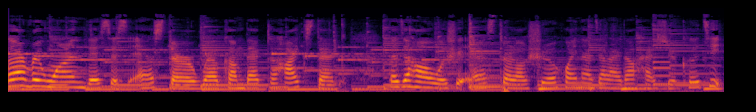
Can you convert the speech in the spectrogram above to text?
Hello everyone, this is Esther. Welcome back to Hikestack. 大家好，我是 Esther 老师，欢迎大家来到海学科技。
